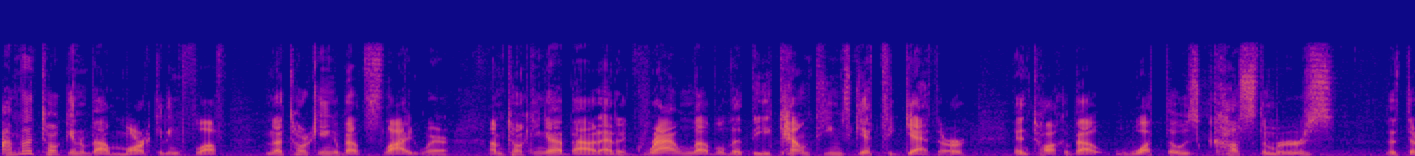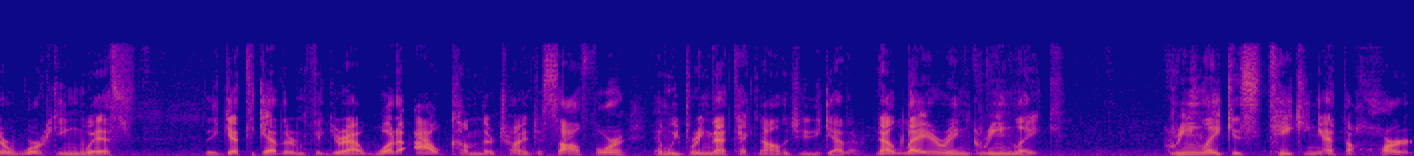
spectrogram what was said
I'm not talking about marketing fluff, I'm not talking about slideware. I'm talking about at a ground level that the account teams get together and talk about what those customers that they're working with, they get together and figure out what outcome they're trying to solve for, and we bring that technology together. Now layer in GreenLake. GreenLake is taking at the heart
